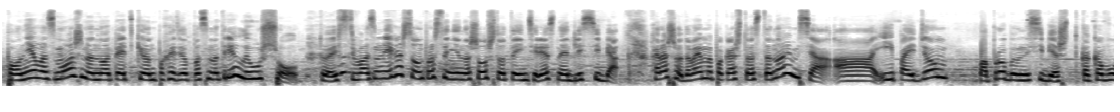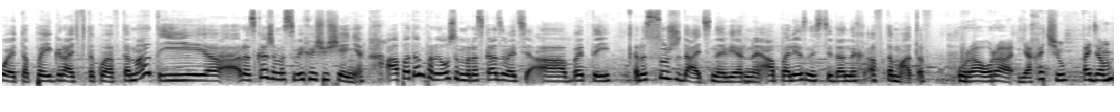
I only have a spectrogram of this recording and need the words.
Вполне возможно, но опять-таки он походил, посмотрел и ушел. То есть, мне кажется, он просто не нашел что-то интересное для себя. Хорошо, давай мы пока что остановимся а, и пойдем попробуем на себе, каково это поиграть в такой автомат и а, расскажем о своих ощущениях. А потом продолжим рассказывать об этой, рассуждать, наверное, о полезности данных автоматов. Ура, ура, я хочу. Пойдем.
